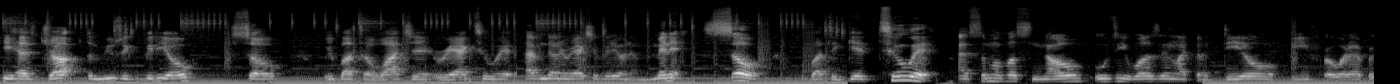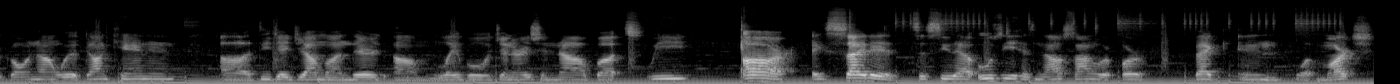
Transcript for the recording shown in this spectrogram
he has dropped the music video so we about to watch it react to it I haven't done a reaction video in a minute so about to get to it as some of us know Uzi was in like a deal beef or whatever going on with Don Cannon uh, DJ Drama and their um, label Generation Now but we are excited to see that Uzi has now signed with, or back in what March,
